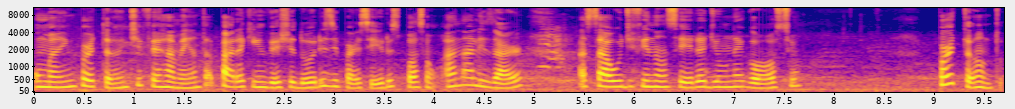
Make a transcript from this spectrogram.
uma importante ferramenta para que investidores e parceiros possam analisar a saúde financeira de um negócio. Portanto,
